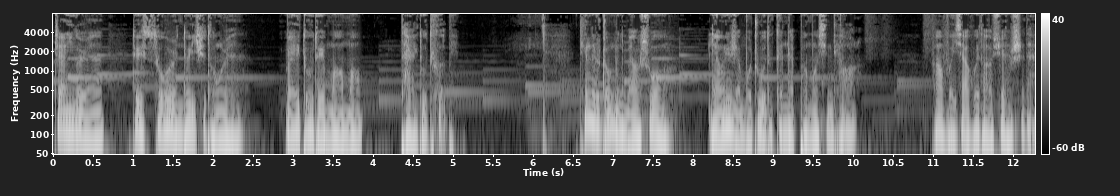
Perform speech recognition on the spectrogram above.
这样一个人。对所有人都一视同仁，唯独对猫猫态度特别。听到这种种的描述，梁玉忍不住的跟着砰砰心跳了，仿佛一下回到学生时代，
